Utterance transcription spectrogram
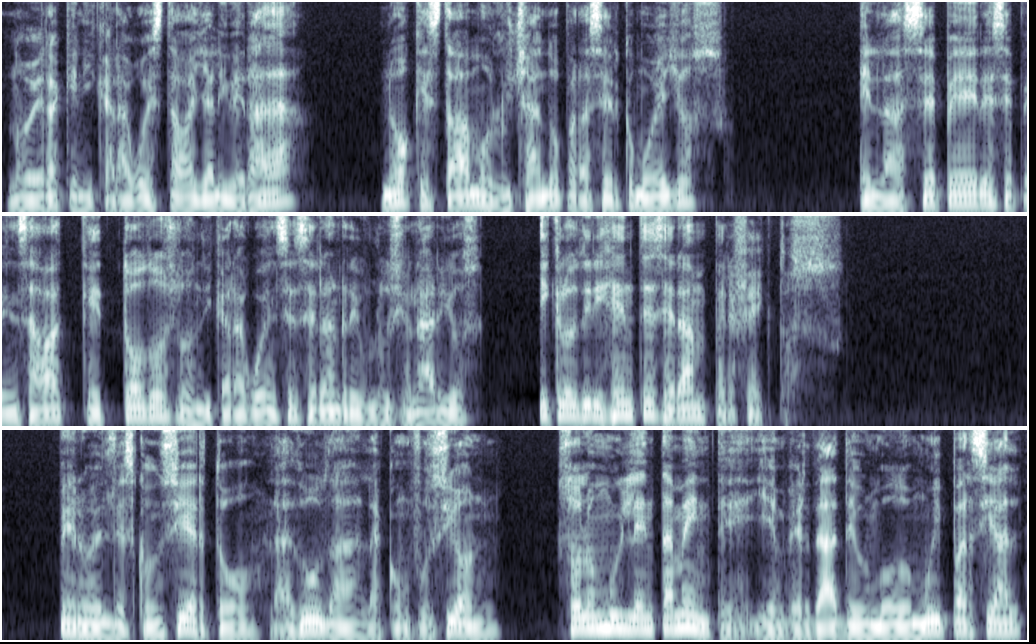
¿No era que Nicaragua estaba ya liberada? ¿No que estábamos luchando para ser como ellos? En la CPR se pensaba que todos los nicaragüenses eran revolucionarios y que los dirigentes eran perfectos. Pero el desconcierto, la duda, la confusión, solo muy lentamente y en verdad de un modo muy parcial,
